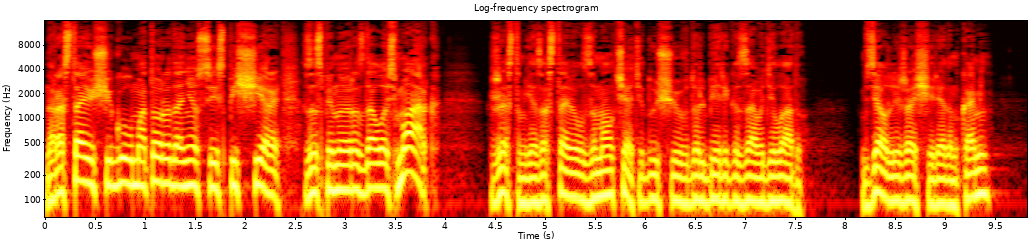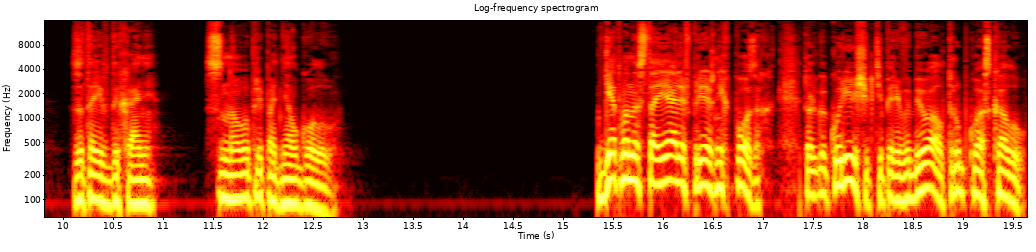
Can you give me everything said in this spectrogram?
Нарастающий гул мотора донесся из пещеры, за спиной раздалось «Марк!» Жестом я заставил замолчать идущую вдоль берега заводи ладу. Взял лежащий рядом камень, затаив дыхание, снова приподнял голову. Гетманы стояли в прежних позах, только курильщик теперь выбивал трубку о скалу.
